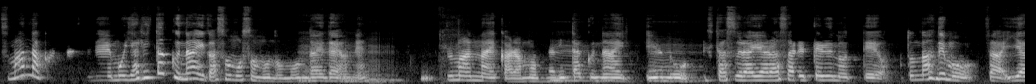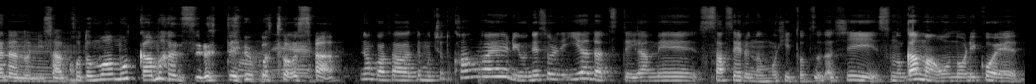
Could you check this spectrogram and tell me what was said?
つまんなかったですね。もうやりたくないがそもそもの問題だよね。うんつまんないからもうやりたくないっていうのをひたすらやらされてるのって大人でもさ嫌なのにさ、うん子供はもっと我慢するっていうことをさ、なんかさ、でもちょっと考えるよね。それで嫌だっつってやめさせるのも一つだし、その我慢を乗り越え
